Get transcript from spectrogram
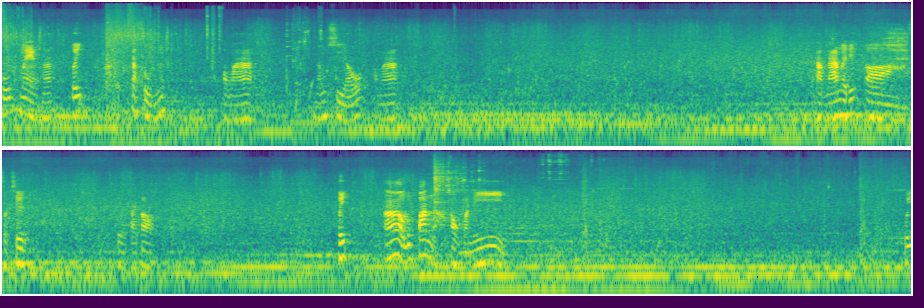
เนี่ยฟุกแม่งครับเฮ้ยกระสุน ออกมา น้ำเขียวออกมาอาบน้ำเลยดิอ๋อสดชื่นเดี๋ยวไปต่อ เฮ้ย อ้าวลูกปั้นออกมานี่อุ้ย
